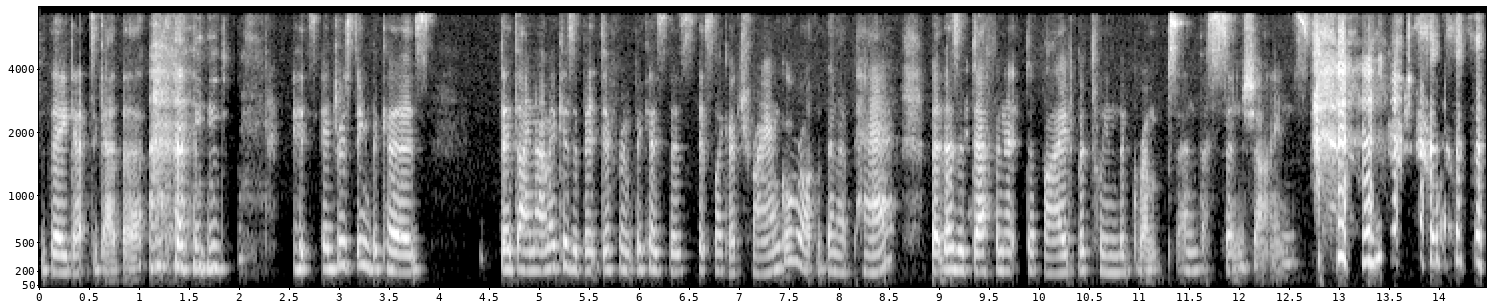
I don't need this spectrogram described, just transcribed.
they get together. And it's interesting because the dynamic is a bit different because there's it's like a triangle rather than a pair but there's a definite divide between the grumps and the sunshines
